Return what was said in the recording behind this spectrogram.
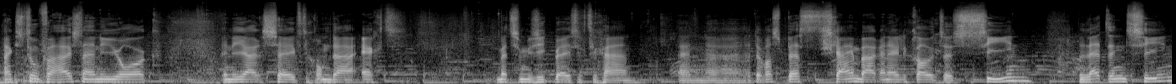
Hij is toen verhuisd naar New York in de jaren 70 om daar echt met zijn muziek bezig te gaan. En eh, er was best schijnbaar een hele grote scene, Latin scene.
